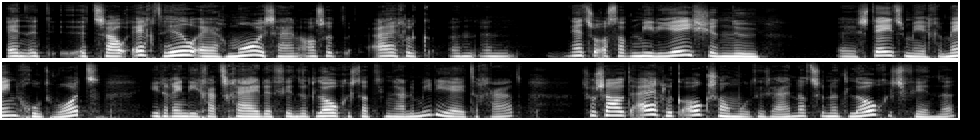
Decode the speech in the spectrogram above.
En het, het zou echt heel erg mooi zijn als het eigenlijk een, een net zoals dat mediation nu eh, steeds meer gemeengoed wordt. Iedereen die gaat scheiden vindt het logisch dat hij naar de mediator gaat. Zo zou het eigenlijk ook zo moeten zijn dat ze het logisch vinden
